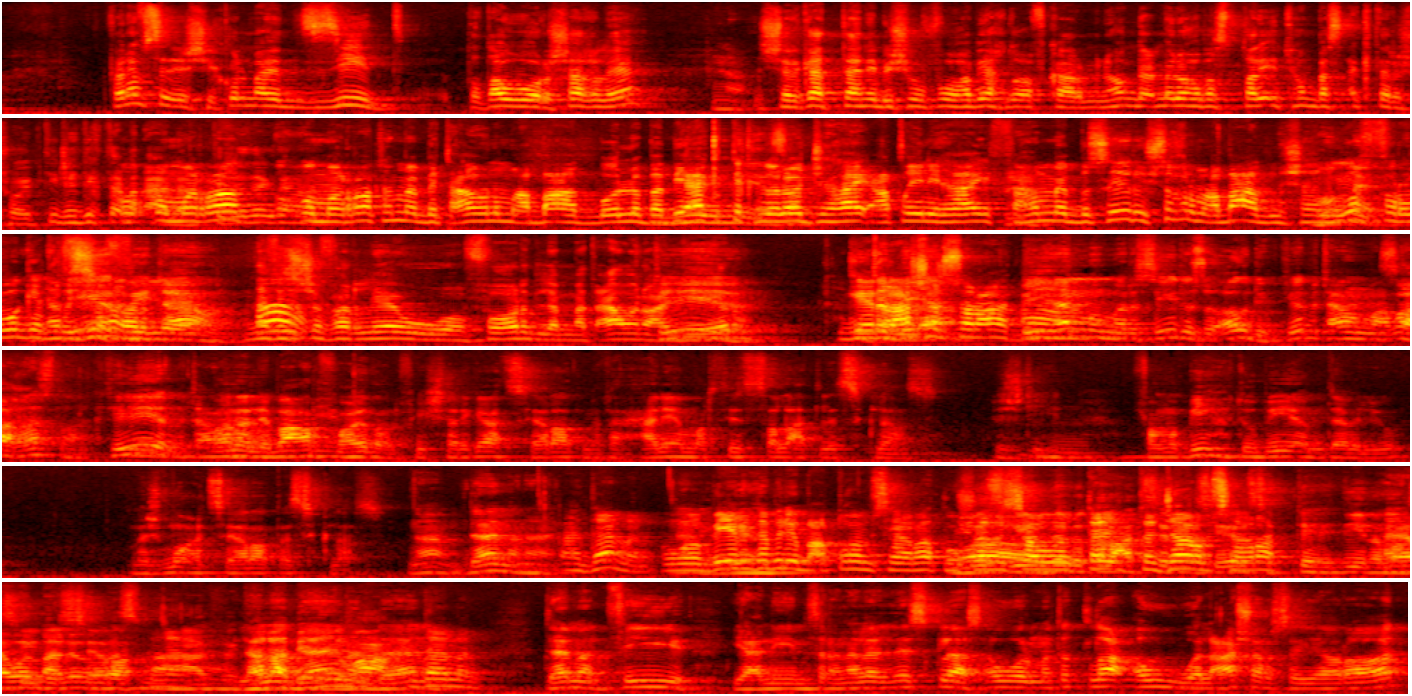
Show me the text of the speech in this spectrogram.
فنفس الشيء كل ما تزيد تطور شغلة نعم. الشركات الثانية بيشوفوها بياخذوا أفكار منهم بيعملوا بس بطريقتهم بس أكثر شوي بتيجي هديك تعمل ومرات ومرات هم بيتعاونوا مع بعض بقول له ببيعك 100% التكنولوجيا هاي أعطيني هاي. فهم بصيروا يشتغلوا مع بعض مشان يوفروا وقت نفس نفس آه. شيفرليه وفورد لما تعاونوا على ال gear 10 بي- سرعات. بي آه. إم ومرسيدس وأودي كثير بيتعاونوا مع بعض. أصلا. كثير بيتعاونوا وأنا اللي. بعرفه أيضا في شركات سيارات مثلا حاليا مرسيدس طلعت ال S-Class الجديد فهم بيهدوا بي إم دبليو. مجموعة سيارات S-Class نعم دائما آه هاي دائما. يعني وبي إم بي- دبليو بعطوهم سيارات مشان يسووا تجارب سيارات. لمرسيدس معلومة. سيارات فكرة. لا لا دائما. دائما دائما. في يعني مثلا على ال S-Class أول ما تطلع أول 10 سيارات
